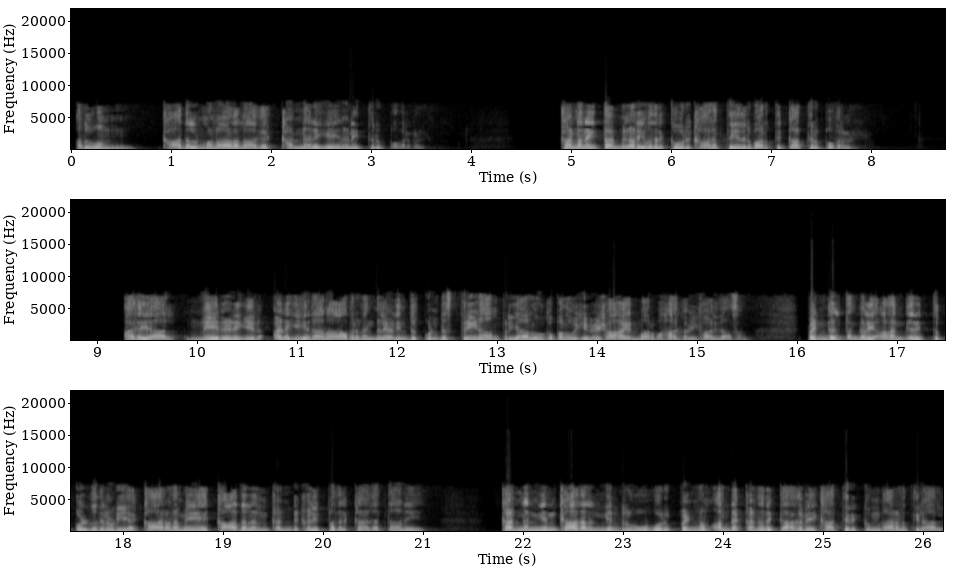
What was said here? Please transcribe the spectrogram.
அதுவும் காதல் மணாளனாக கண்ணனையே நினைத்திருப்பவர்கள். கண்ணனை தாங்கள் அடைவதற்கு ஒரு காலத்தை எதிர்பார்த்து காத்திருப்பவர்கள். ஆகையால் நேரிழையீர் அழகியதான ஆபரணங்களை அணிந்து கொண்டு ஸ்திரீநாம் பிரியாலோக பலோகி வேஷாக என்பார் மகாகவி காளிதாசன். பெண்கள் தங்களை அலங்கரித்துக் கொள்வதனுடைய காரணமே காதலன் கண்டு கழிப்பதற்காகத்தானே கண்ணன் என் காதலன் என்று ஒவ்வொரு பெண்ணும் அந்த கண்ணனுக்காகவே காத்திருக்கும் காரணத்தினால்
